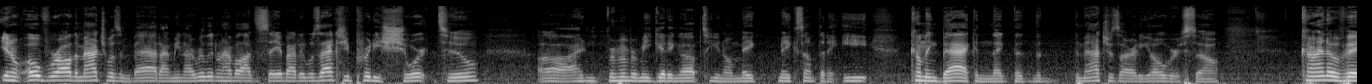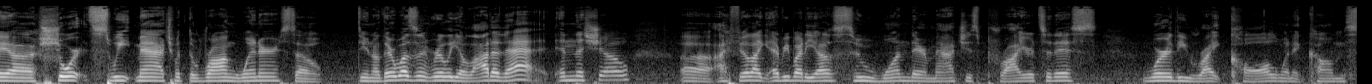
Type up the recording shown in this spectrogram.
you know, overall the match wasn't bad. I mean, I really don't have a lot to say about it. It was actually pretty short too. Uh, I remember me getting up to you know make make something to eat, coming back, and like the the, the match was already over. So, kind of a uh, short, sweet match with the wrong winner. So, you know, there wasn't really a lot of that in the show. Uh, I feel like everybody else who won their matches prior to this were the right call when it comes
